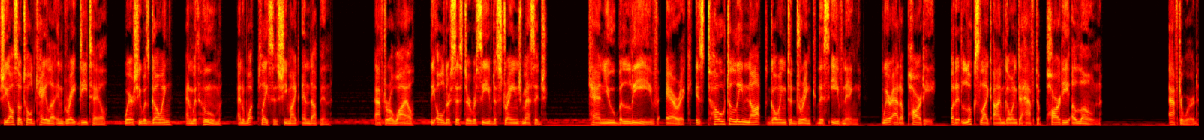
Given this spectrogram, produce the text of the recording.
She also told Kayla in great detail where she was going and with whom and what places she might end up in. After a while, the older sister received a strange message can you believe Eric is totally not going to drink this evening? We're at a party, but it looks like I'm going to have to party alone. Afterward,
